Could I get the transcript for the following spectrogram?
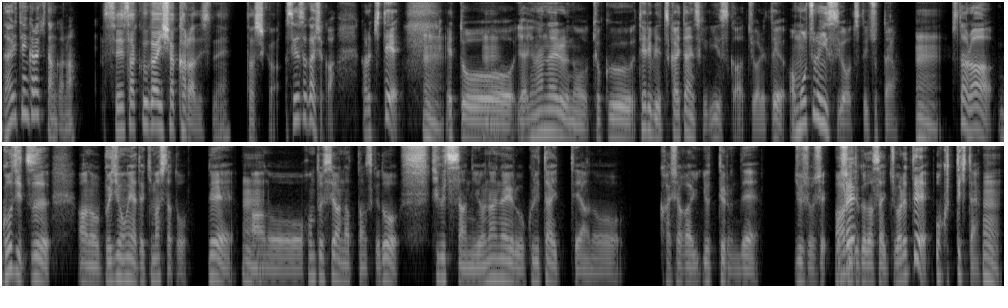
代理店から来たんかな？制作会社からですね。確か。制作会社かから来てうん。えっと、いやヨナネイルの曲テレビで使いたいんですけどいいですか？って言われてあもちろんいいっすよっつって言っちゃったようん。そしたら後日あの無事オンエアできましたとで、うんあの本当に世話になったんですけど樋口さんにヨナネイル送りたいってあの会社が言ってるんで住所教えてくださいって言われて送ってきたんようん。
